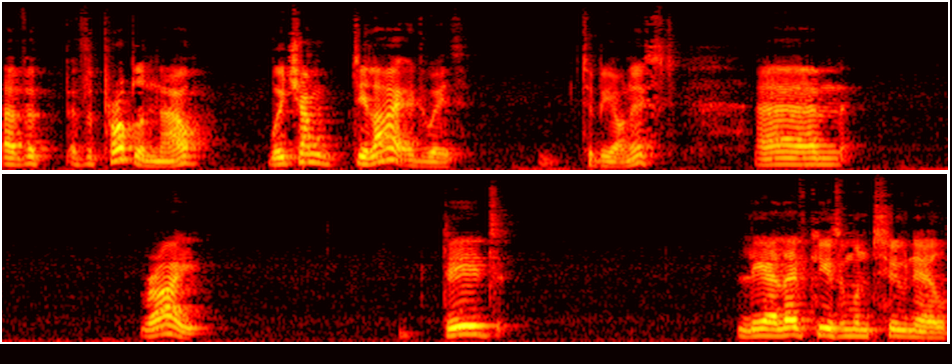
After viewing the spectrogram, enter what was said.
of a, of a problem now, which I'm delighted with, to be honest. Um, right. Did Leo Leverkusen won 2 0.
